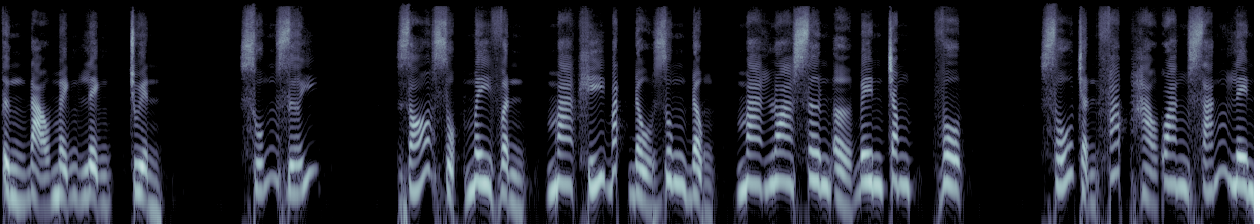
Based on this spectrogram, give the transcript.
từng đạo mệnh lệnh truyền. Xuống dưới. Gió rụt mây vần Ma khí bắt đầu rung động, ma loa sơn ở bên trong, vô. Số trận pháp hào quang sáng lên.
